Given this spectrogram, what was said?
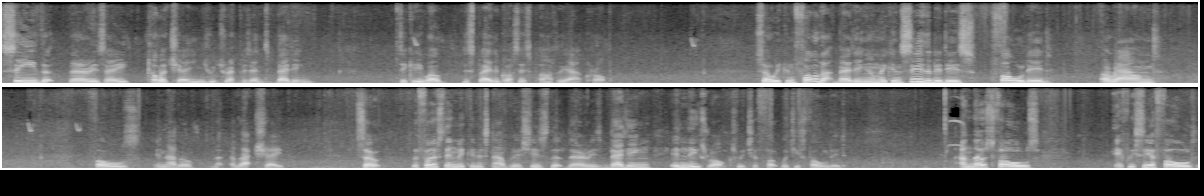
see that there is a colour change which represents bedding, particularly well displayed across this part of the outcrop. So we can follow that bedding and we can see that it is folded around folds in that of, of that shape. So the first thing we can establish is that there is bedding in these rocks which, are, which is folded. And those folds, if we see a fold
